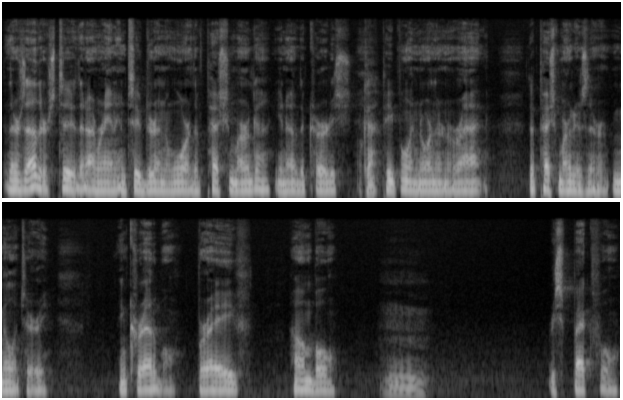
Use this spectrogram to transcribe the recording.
there's others too that I ran into during the war. The Peshmerga, you know, the Kurdish okay. people in northern Iraq. The Peshmergas, their military. Incredible, brave, humble, mm. respectful.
